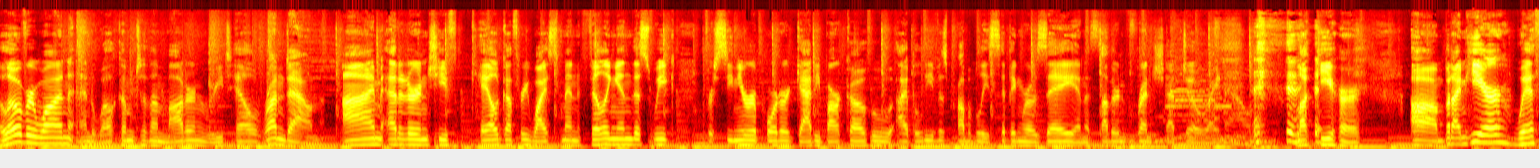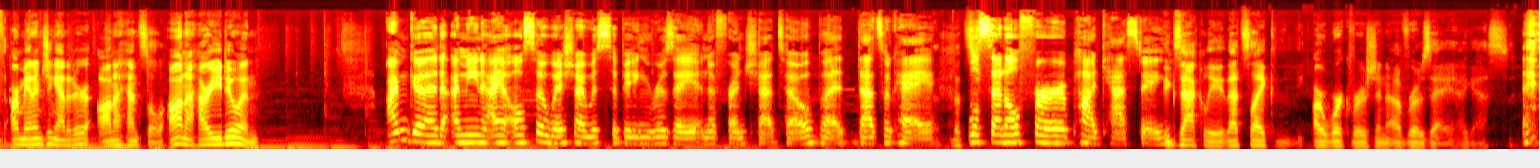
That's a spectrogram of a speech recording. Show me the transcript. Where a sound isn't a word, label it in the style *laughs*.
Hello, everyone, and welcome to the Modern Retail Rundown. I'm editor in chief Cale Guthrie Weissman, filling in this week for senior reporter Gabby Barkho, who I believe is probably sipping rose in a southern French chateau right now. *laughs* Lucky her. Um, but I'm here with our managing editor, Anna Hensel. Anna, how are you doing? I'm good. I mean, I also wish I was sipping rosé in a French chateau, but that's okay. That's, we'll settle for podcasting. Exactly. That's like our work version of rosé, I guess. *laughs*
